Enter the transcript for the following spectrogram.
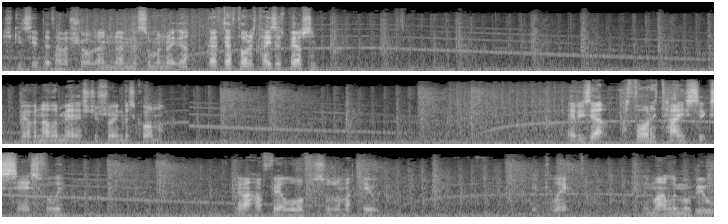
As you can see I did have a short run um, with someone right there. Got to authorize this person. We have another menace just round this corner. There is it. Authorised successfully. Now I have fellow officers on my tail. We collect the Marley Mobile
